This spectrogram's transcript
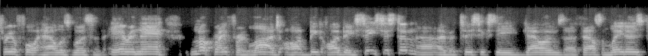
three or four hours worth of air in there. Not great for a large, big IBC system, uh, over 260 gallons, 1,000 litres.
